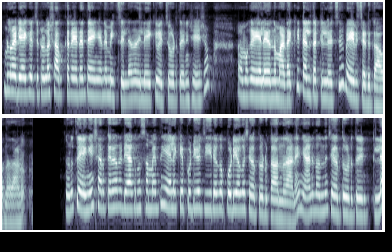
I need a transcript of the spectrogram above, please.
നമ്മൾ റെഡിയാക്കി വെച്ചിട്ടുള്ള ശർക്കരയുടെയും തേങ്ങയുടെയും മിക്സ് ഇല്ല അത് അതിലേക്ക് വെച്ച് കൊടുത്തതിന് ശേഷം നമുക്ക് ഇലയൊന്ന് മടക്കി ടെൽത്തട്ടിൽ വെച്ച് വേവിച്ചെടുക്കാവുന്നതാണ്. നിങ്ങൾ തേങ്ങയും ശർക്കര റെഡിയാക്കുന്ന സമയത്ത് ഏലക്കപ്പൊടിയോ ജീരകപ്പൊടിയോ ഒക്കെ ചേർത്ത് കൊടുക്കാവുന്നതാണ്. ഞാനിതൊന്നും ചേർത്ത് കൊടുത്തിട്ടില്ല.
